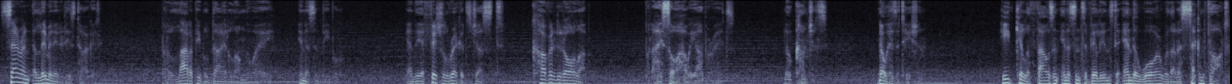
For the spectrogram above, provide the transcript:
Saren eliminated his target, but a lot of people died along the way, innocent people. And the official records just covered it all up. But I saw how he operates. No conscience. No hesitation. He'd kill a thousand innocent civilians to end a war without a second thought.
